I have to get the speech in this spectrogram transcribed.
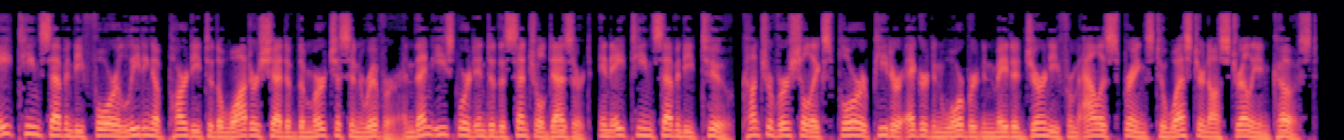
1874 leading a party to the watershed of the Murchison River and then eastward into the Central Desert. In 1872, controversial explorer Peter Egerton Warburton made a journey from Alice Springs to western Australian coast.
